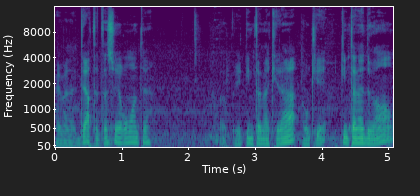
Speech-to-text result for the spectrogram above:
Et Van Aert, attention, il remonte. Il y a Quintana qui est là, ok. Quintana devant.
